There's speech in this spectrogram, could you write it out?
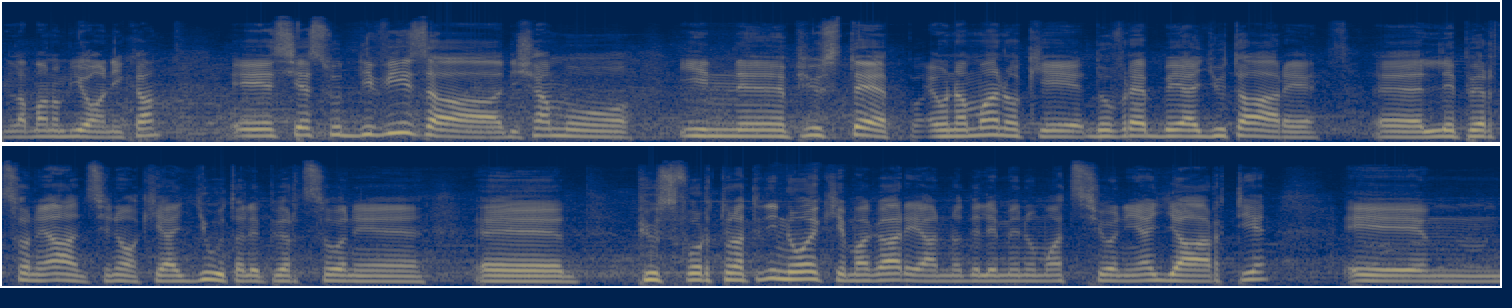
la mano bionica e si è suddivisa diciamo, in eh, più step. È una mano che dovrebbe aiutare eh, le persone, anzi no, che aiuta le persone eh, più sfortunate di noi che magari hanno delle menomazioni agli arti e mm,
